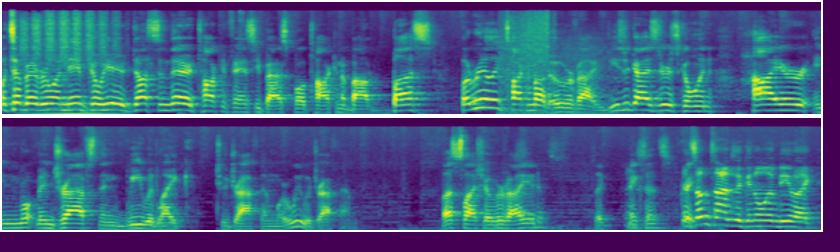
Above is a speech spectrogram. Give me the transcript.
What's up, everyone? Namco here, Dustin there, talking fantasy basketball, talking about bus, but really talking about overvalued. These are guys that are just going higher in, in drafts than we would like to draft them, where we would draft them. Bus slash overvalued. Does that make Makes sense? And sometimes it can only be like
